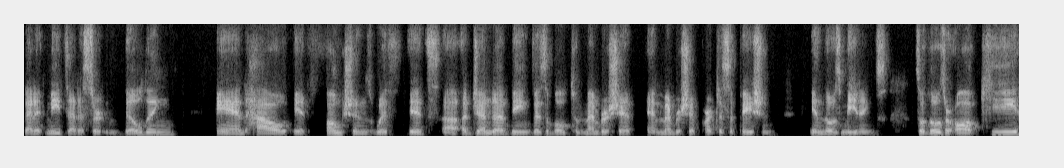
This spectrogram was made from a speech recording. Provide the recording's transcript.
that it meets at a certain building, and how it functions with its uh, agenda being visible to membership and membership participation in those meetings. So, those are all key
